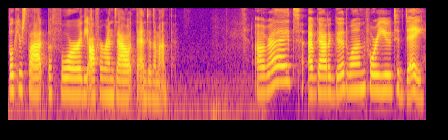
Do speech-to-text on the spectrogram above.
book your slot before the offer runs out the end of the month. All right, I've got a good one for you today.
